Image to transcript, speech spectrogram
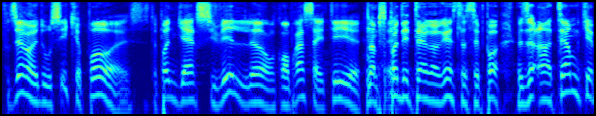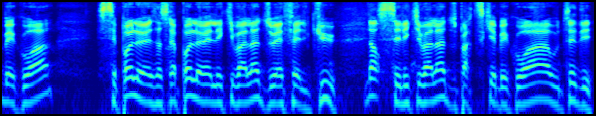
faut dire un dossier qui a pas, euh, c'était pas une guerre civile. Là. On comprend, ça a été. Euh, non, c'est pas des terroristes. C'est pas. Je veux dire, en termes québécois, c'est pas le, ça serait pas l'équivalent du FLQ. Non. C'est l'équivalent du Parti québécois ou tu sais des,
